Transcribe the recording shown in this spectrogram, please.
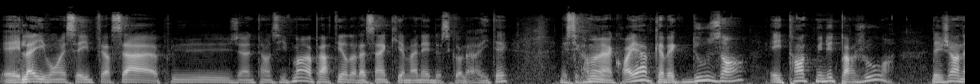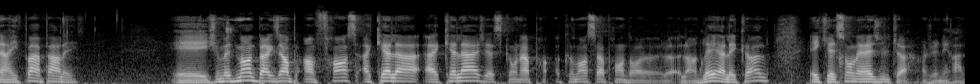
Et là, ils vont essayer de faire ça plus intensivement à partir de la cinquième année de scolarité. Mais c'est quand même incroyable qu'avec 12 ans et 30 minutes par jour, les gens n'arrivent pas à parler. Et je me demande, par exemple, en France, à quel, à quel âge est-ce qu'on commence à apprendre euh, l'anglais à l'école et quels sont les résultats en général?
